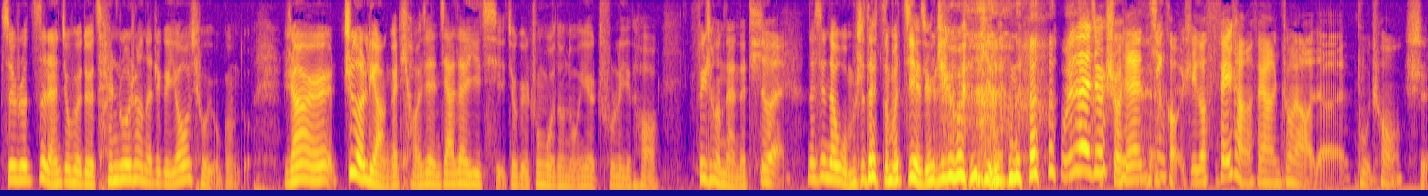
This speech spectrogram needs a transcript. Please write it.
所以说自然就会对餐桌上的这个要求有更多。然而这两个条件加在一起，就给中国的农业出了一套非常难的题。对，那现在我们是在怎么解决这个问题的呢？我觉得就是首先进口是一个非常非常重要的补充，是，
